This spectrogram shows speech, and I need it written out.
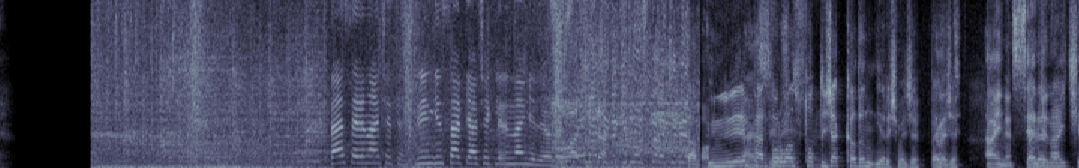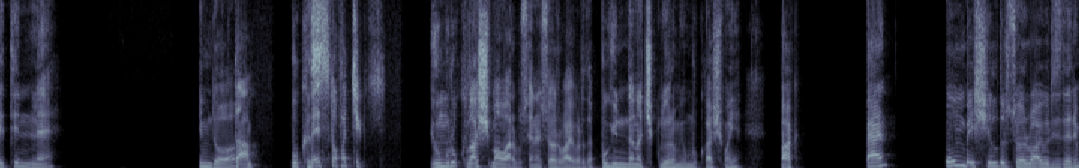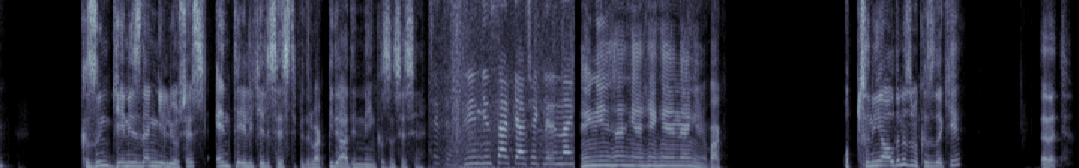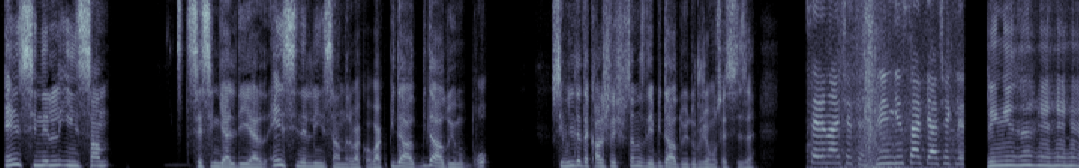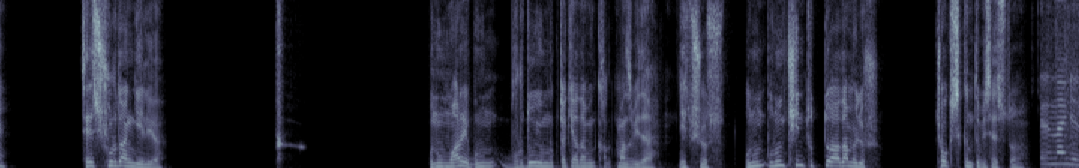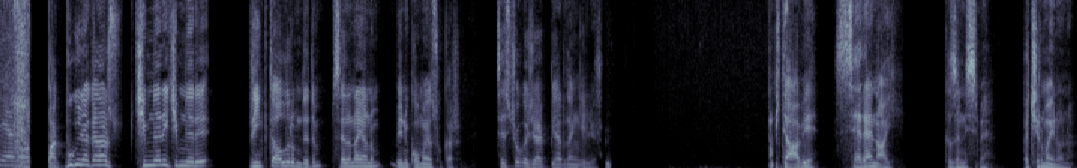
Ben Serenay Çetin. Ringin sert gerçeklerinden geliyorum. Tamam. Ünlülerin Ben size bir şey performansı söyleyeyim. toplayacak kadın yarışmacı bence. Evet. Aynen. bence de. Serenay Çetin'le kimdi o? Tamam. Bu kız. Best of açık. yumruklaşma var bu sene Survivor'da. Bugünden açıklıyorum yumruklaşmayı. Bak ben 15 yıldır Survivor izlerim. Kızın genizden geliyor ses. En tehlikeli ses tipidir. Bak bir daha dinleyin kızın sesini. Çetin. Ringin sert gerçeklerinden Bak. O tınıyı aldınız mı kızdaki? Evet. En sinirli insan sesin geldiği yerdir. En sinirli insandır bak o. Bak bir daha bir daha duyum. O sivilde de karşılaşırsanız diye bir daha duyduracağım o ses size. Serenay Çetin. Ringin sert gerçekleri Ringi Ses şuradan geliyor. Bunun var ya bunun vurduğu yumruktaki adam kalkmaz bir daha. Geçmiş olsun. Bunun bunun kin tuttuğu adam ölür. Çok sıkıntı bir ses tonu. geliyorum. Bak bugüne kadar kimleri kimleri ringde alırım dedim. Serenay Hanım beni komaya sokar. Ses çok acayip bir yerden geliyor. Bir de abi Serenay kızın ismi. Kaçırmayın onu.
